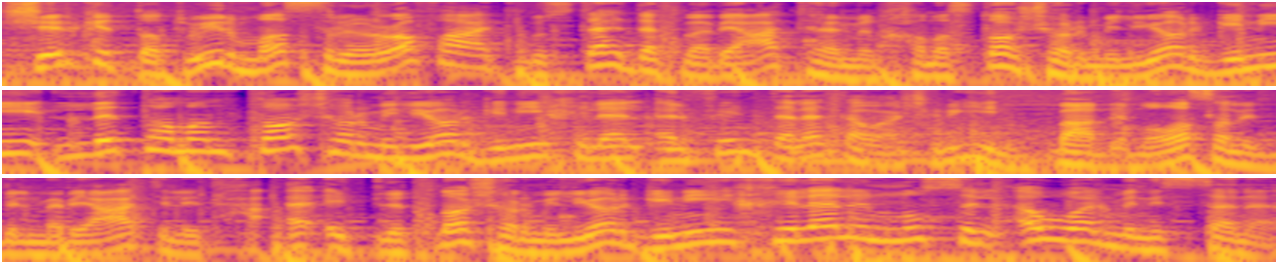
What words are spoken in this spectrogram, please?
شركة تطوير مصر رفعت مستهدف مبيعاتها من 15 مليار جنيه ل 18 مليار جنيه خلال 2023 بعد ما وصلت بالمبيعات اللي اتحققت ل 12 مليار جنيه خلال النص الأول من السنة.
